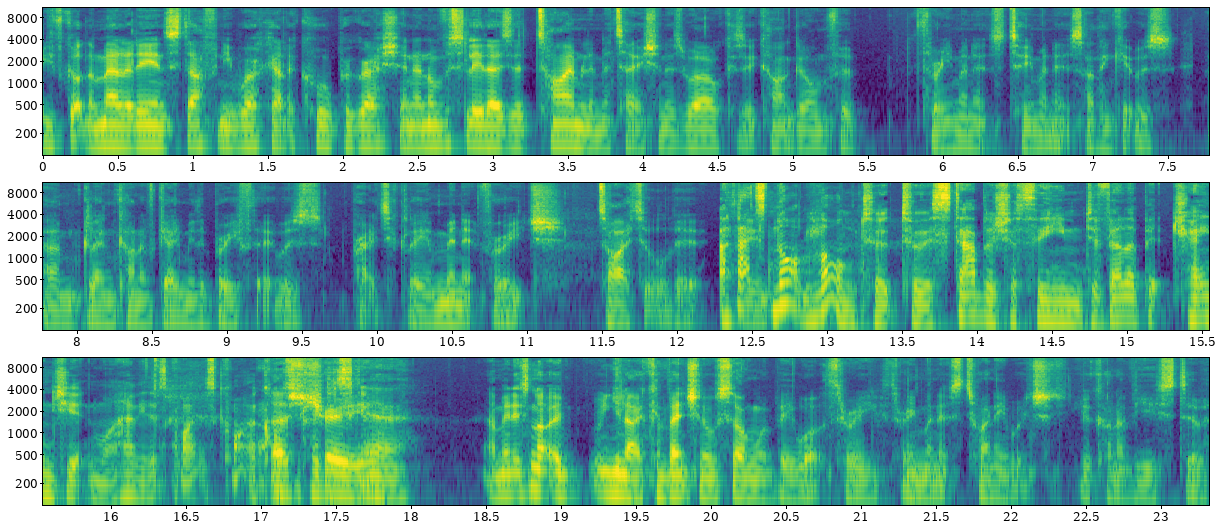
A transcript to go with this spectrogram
you've got the melody and stuff, and you work out the chord progression, and obviously there's a time limitation as well because it can't go on for three minutes, two minutes. I think it was um, Glenn kind of gave me the brief that it was practically a minute for each title. That And that's not long to, to establish a theme, develop it, change it, and what have you. That's quite it's quite a That's true. skill. Yeah. I mean, it's not a, you know a conventional song would be what three three minutes twenty, which you're kind of used to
